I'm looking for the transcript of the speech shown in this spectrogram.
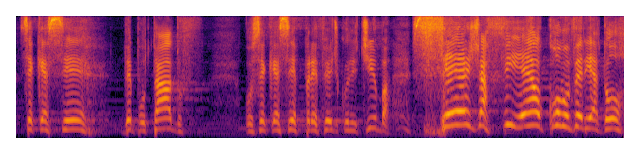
você quer ser deputado? Você quer ser prefeito de Curitiba? Seja fiel como vereador.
